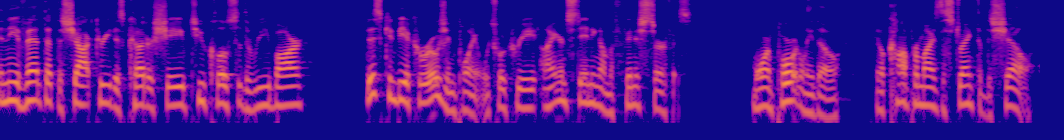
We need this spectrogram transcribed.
In the event that the shotcrete is cut or shaved too close to the rebar, this can be a corrosion point which will create iron staining on the finished surface. More importantly though, it'll compromise the strength of the shell.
